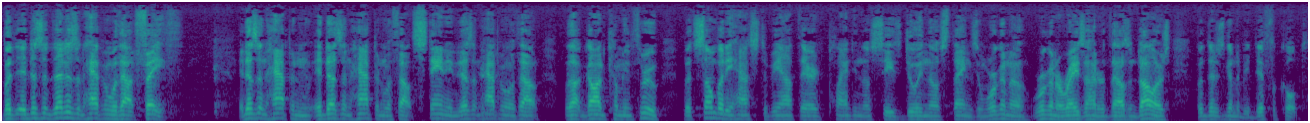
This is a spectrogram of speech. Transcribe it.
but it doesn't, that doesn't happen without faith. It doesn't happen. It doesn't happen without standing. It doesn't happen without without God coming through. But somebody has to be out there planting those seeds, doing those things. And we're gonna we're gonna raise hundred thousand dollars, but there's going to be difficult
